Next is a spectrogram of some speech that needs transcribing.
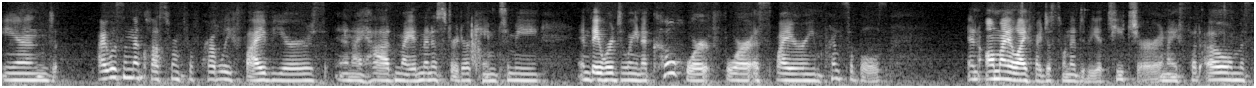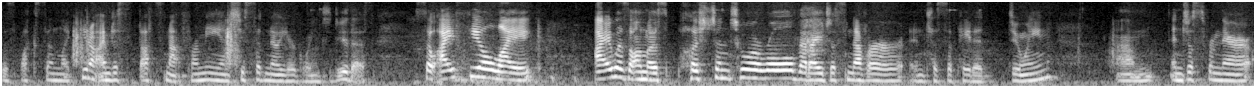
and I was in the classroom for probably five years, and I had my administrator came to me, and they were doing a cohort for aspiring principals. And all my life, I just wanted to be a teacher. And I said, Oh, Mrs. Buxton, like, you know, I'm just, that's not for me. And she said, No, you're going to do this. So I feel like I was almost pushed into a role that I just never anticipated doing. Um, and just from there,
